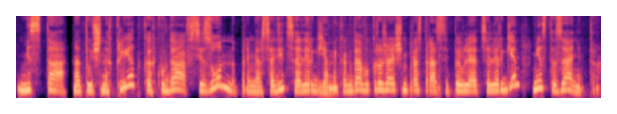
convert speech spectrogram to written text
места на тучных клетках, куда в сезон, например, садится аллерген. И когда в окружающем пространстве появляется аллерген, место занято.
